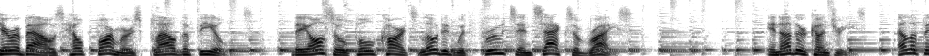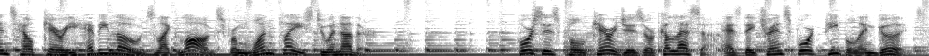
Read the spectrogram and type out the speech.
Carabaos help farmers plow the fields. They also pull carts loaded with fruits and sacks of rice. In other countries, Elephants help carry heavy loads like logs from one place to another. Horses pull carriages or kalesa as they transport people and goods.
